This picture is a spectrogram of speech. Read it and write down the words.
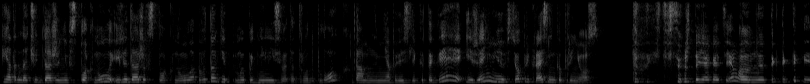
Я тогда чуть даже не всплакнула или даже всплакнула. В итоге мы поднялись в этот родблок. Там на меня повесили КТГ, и Женя мне все прекрасненько принес. То есть все, что я хотела, он мне тык-тык-тык и,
